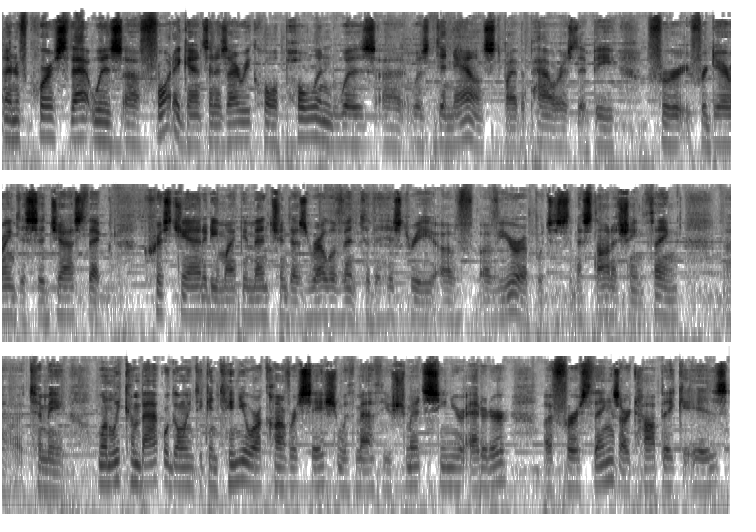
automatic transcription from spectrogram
And of course, that was uh, fought against, and as I recall, Poland was uh, was denounced by the powers that be for for daring to suggest that Christianity might be mentioned as relevant to the history of, of Europe, which is an astonishing thing uh, to me. When we come back, we're going to continue our conversation with Matthew Schmitz, senior editor of First Things. Our topic is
